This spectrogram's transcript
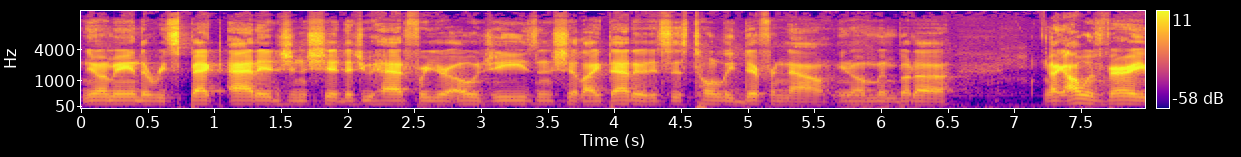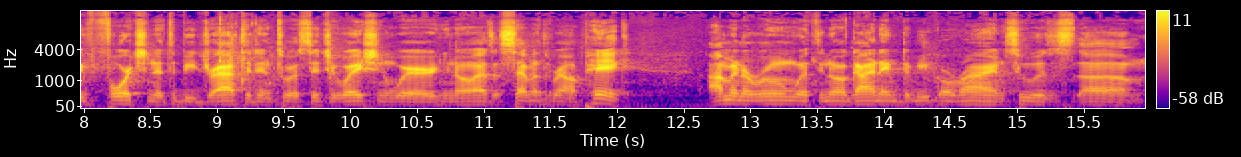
You know what I mean? The respect adage and shit that you had for your OGs and shit like that, it's just totally different now. You know what I mean? But uh, like I was very fortunate to be drafted into a situation where you know as a seventh round pick, I'm in a room with you know a guy named DeMeco Ryans who was um,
